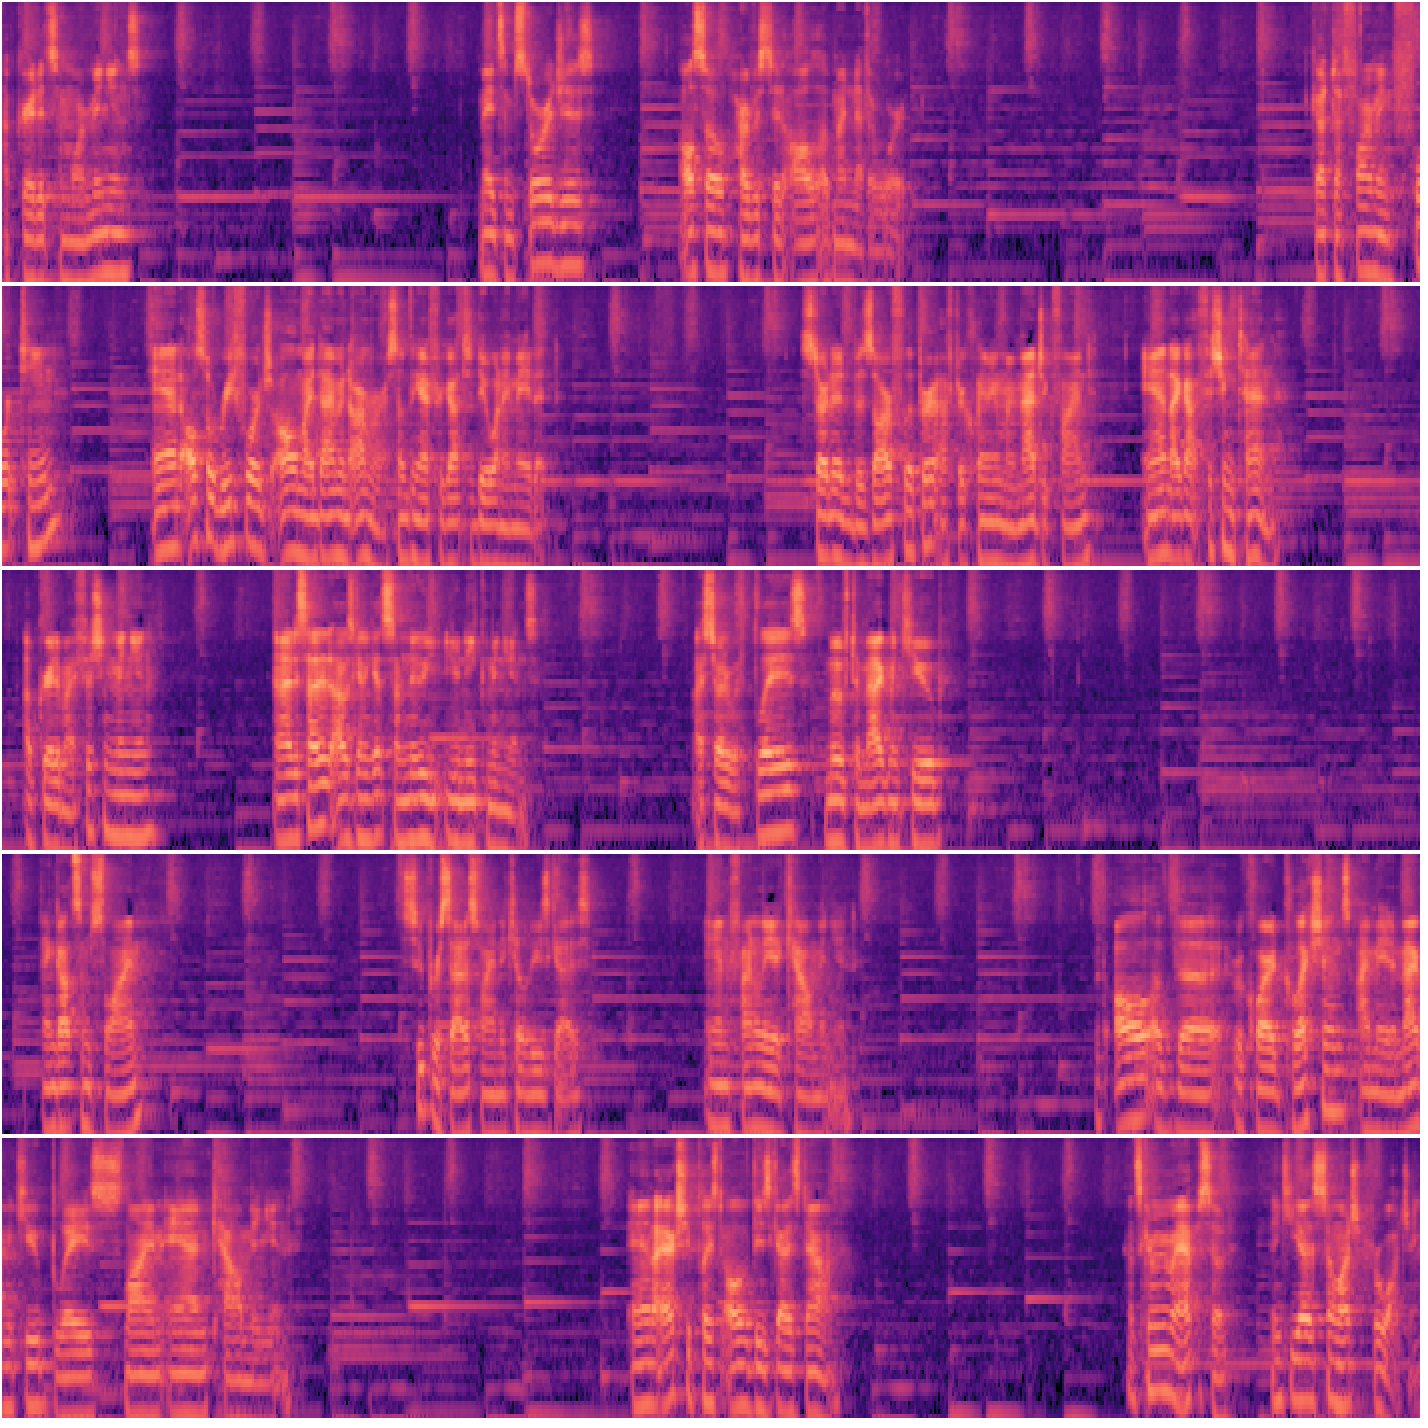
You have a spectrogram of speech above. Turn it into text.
Upgraded some more minions. Made some storages. Also harvested all of my nether wart. Got to farming 14 and also reforged all my diamond armor, something I forgot to do when I made it. Started Bazaar Flipper after claiming my magic find, and I got Fishing 10. Upgraded my fishing minion, and I decided I was going to get some new unique minions. I started with Blaze, moved to Magma Cube, then got some slime, Super satisfying to kill these guys. And finally a cow minion. With all of the required collections, I made a magma cube, blaze, slime, and cow minion. And I actually placed all of these guys down. That's gonna be my episode. Thank you guys so much for watching.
